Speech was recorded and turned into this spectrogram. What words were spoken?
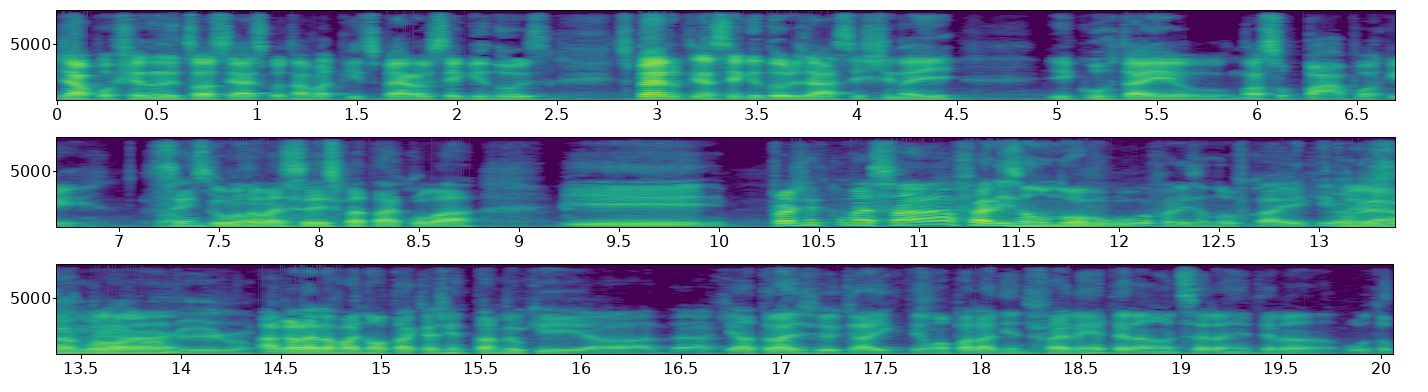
Já postei nas redes sociais que eu estava aqui, esperar os seguidores. Espero que tenha seguidores já assistindo aí e curta aí o nosso papo aqui. Sem Vamos dúvida, embora. vai ser espetacular. E pra gente começar, feliz ano novo, Guga, feliz ano novo, Kaique. Feliz ano novo, né? amigo. A galera vai notar que a gente tá meio que a, aqui atrás de Kaique tem uma paradinha diferente. Era antes era, a gente era outra,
